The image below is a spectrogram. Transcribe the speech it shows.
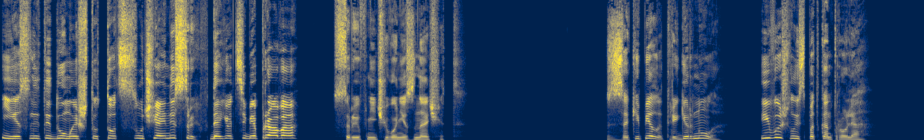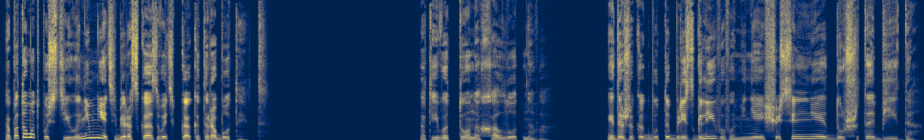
Если ты думаешь, что тот случайный срыв дает тебе право...» Срыв ничего не значит. Закипела, триггернула и вышла из-под контроля. А потом отпустила. Не мне тебе рассказывать, как это работает. От его тона холодного и даже как будто брезгливого меня еще сильнее душит обида.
